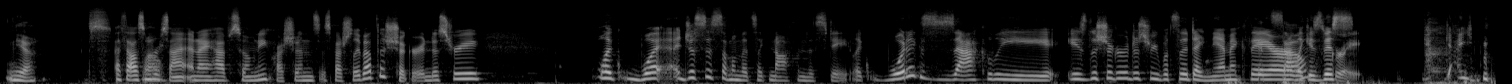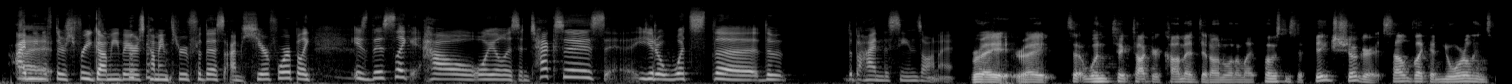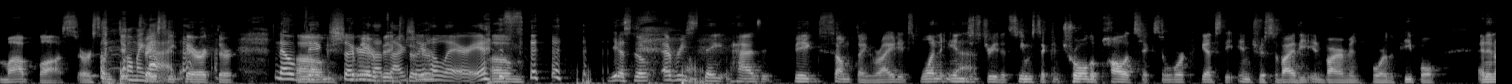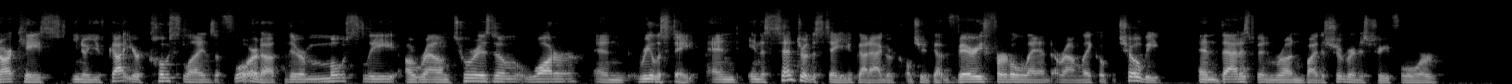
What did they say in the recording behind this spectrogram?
Yeah. It's- A thousand wow. percent. And I have so many questions, especially about the sugar industry. Like, what, uh, just as someone that's like not from the state, like, what exactly is the sugar industry? What's the dynamic there? like, is this, great? I, I mean, if there's free gummy bears coming through for this, I'm here for it. But like, is this like how oil is in Texas? Uh, you know, what's the, the, the behind the scenes on it? Right, right. So one TikToker commented on one of my posts. He said, "Big Sugar. It sounds like a New Orleans mob boss or some Dick Oh Tracy God. character." No, Um, big come sugar. here, That's Big actually Sugar. hilarious. Um, yeah, so every state has its big something, right? It's one Yeah. industry that seems to control the politics and work against the interests of either the environment or the people. And in our case, you know, you've got your coastlines of Florida. They're mostly around tourism, water, and real estate. And in the center of the state, you've got agriculture. You've got very fertile land around Lake Okeechobee. And that has been run by the sugar industry for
